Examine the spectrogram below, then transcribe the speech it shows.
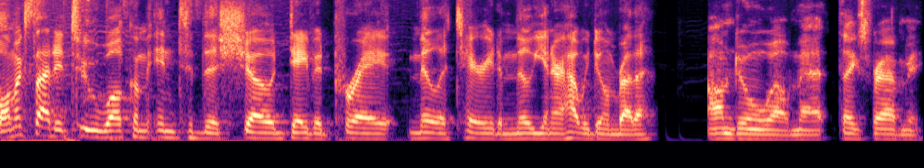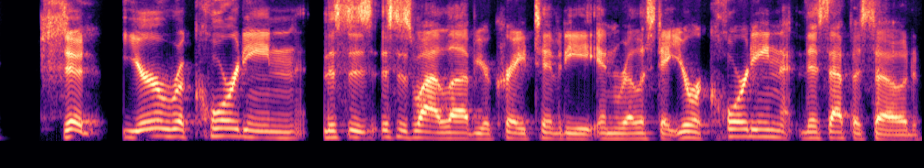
Well, I'm excited to welcome into the show David Pere, military to millionaire. How we doing, brother? I'm doing well, Matt. Thanks for having me. Dude, you're recording this is this is why I love your creativity in real estate. You're recording this episode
